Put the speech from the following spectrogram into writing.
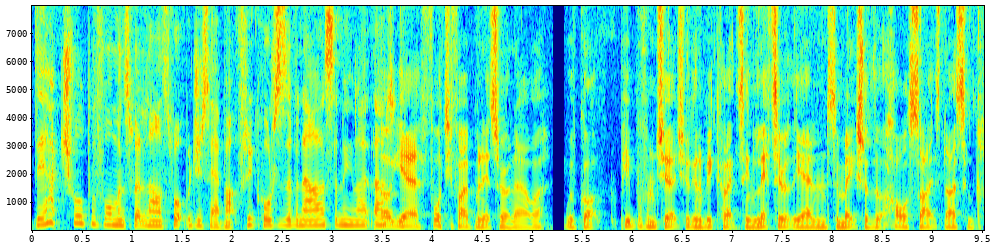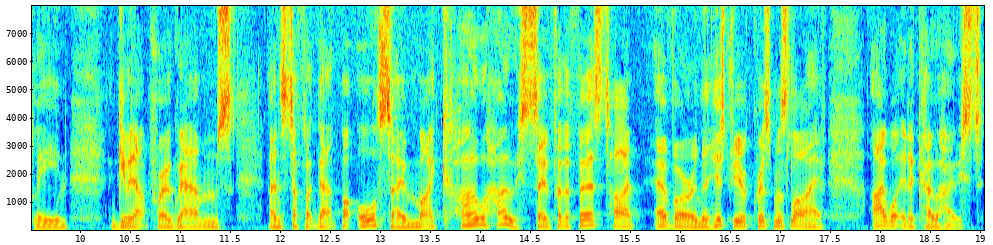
The actual performance will last, what would you say, about three quarters of an hour, something like that? Oh, yeah, 45 minutes or an hour. We've got people from church who are going to be collecting litter at the end to make sure that the whole site's nice and clean and giving out programs and stuff like that. But also my co host. So, for the first time ever in the history of Christmas Live, I wanted a co host.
